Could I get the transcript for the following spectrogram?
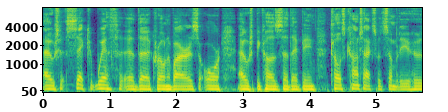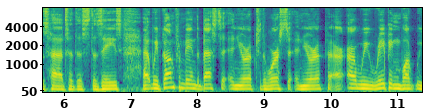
out sick with the coronavirus or out because they've been close contacts with somebody who's had this disease. we've gone from being the best in Europe to the worst in Europe. Are, are we reaping what we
